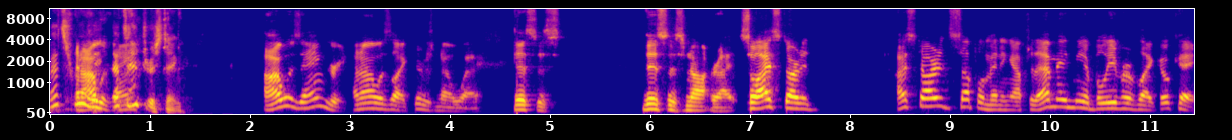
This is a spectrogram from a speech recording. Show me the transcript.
That's really, that's angry. interesting. I was angry and I was like, there's no way. This is, this is not right. So I started I started supplementing after that. made me a believer of like, okay,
